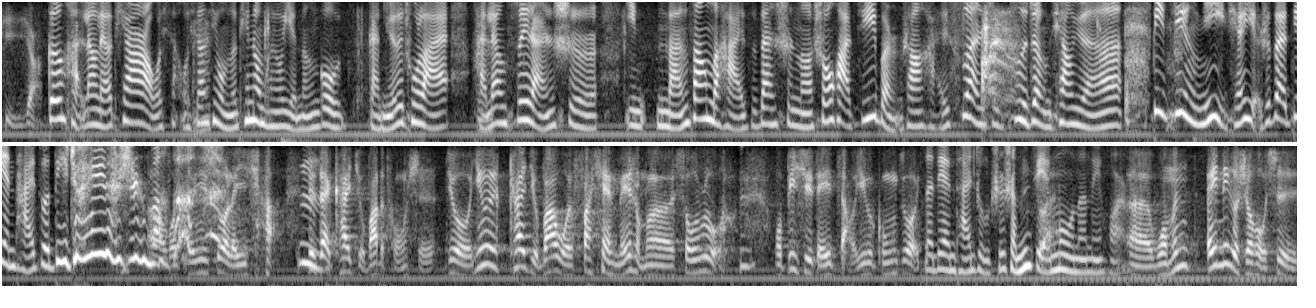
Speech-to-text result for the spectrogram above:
系一下。跟海亮聊天啊，我想我相信我们的听众朋友也能够感觉得出来，海亮虽然是一南方的孩子，但是呢，说话基本上还算是字正腔圆。毕竟你以前也是在电台做 DJ 的，是吗啊？我曾经做了一下，嗯就在开酒吧的同时，就因为开酒吧，我发现没什么收入，嗯我必须得找一个工作。在电台主持什么节目呢？那会儿呃，我们哎那个时候是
